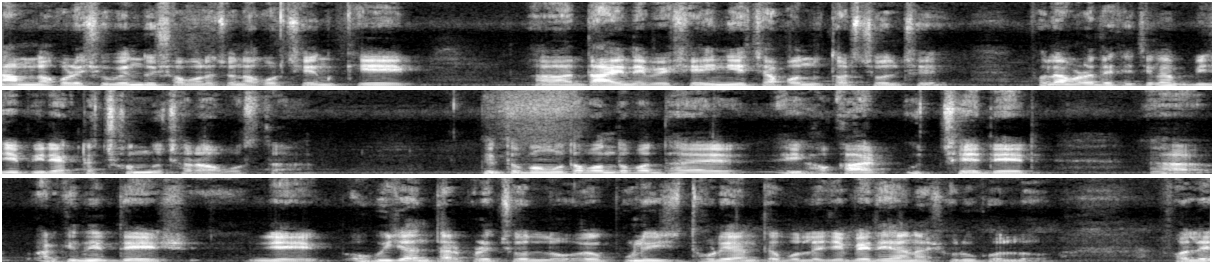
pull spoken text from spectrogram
নাম না করে শুভেন্দু সমালোচনা করছেন, কে দায় নেবে সেই নিয়ে চাপানুতার চলছে। ফলে আমরা দেখেছিলাম বিজেপির একটা ছন্নছাড়া অবস্থা। কিন্তু মমতা বন্দ্যোপাধ্যায়ের এই হকার উচ্ছেদের আর কি নির্দেশ যে অভিযান তারপরে চলল পুলিশ ধরে আনতে বললে যে বেঁধে আনা শুরু করল। ফলে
